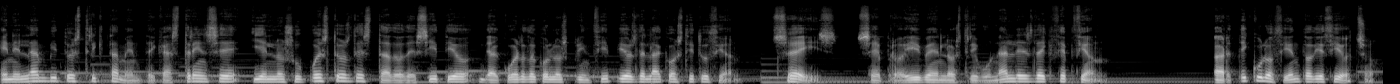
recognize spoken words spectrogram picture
en el ámbito estrictamente castrense y en los supuestos de estado de sitio de acuerdo con los principios de la Constitución. 6. Se prohíben los tribunales de excepción. Artículo 118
